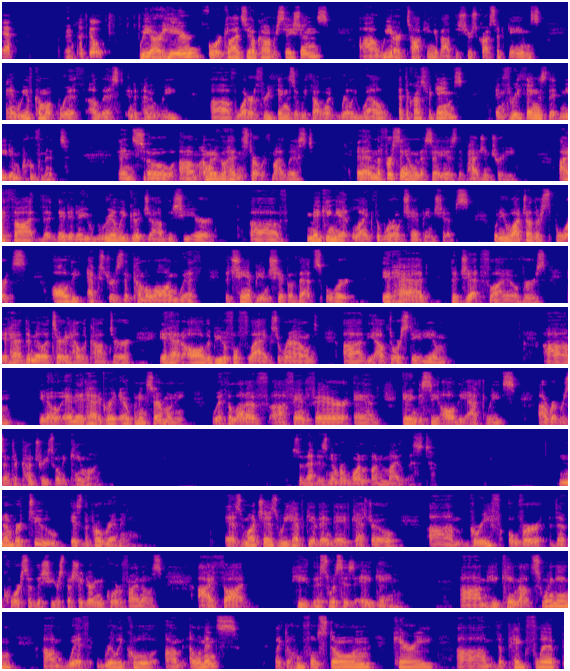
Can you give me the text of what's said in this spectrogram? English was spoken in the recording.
Yeah. Okay. Let's go. We are here for Clydesdale Conversations. Uh, we are talking about this year's CrossFit Games, and we have come up with a list independently of what are three things that we thought went really well at the CrossFit Games and three things that need improvement. And so um, I'm going to go ahead and start with my list. And the first thing I'm going to say is the pageantry. I thought that they did a really good job this year of making it like the world championships. When you watch other sports, all the extras that come along with the championship of that sport, it had the jet flyovers, it had the military helicopter, it had all the beautiful flags around uh, the outdoor stadium. Um, you know, and it had a great opening ceremony with a lot of uh, fanfare and getting to see all the athletes uh, represent their countries when it came on. So that is number one on my list. Number two is the programming. As much as we have given Dave Castro um, grief over the course of this year, especially during the quarterfinals, I thought he this was his A game. Um, he came out swinging um, with really cool um, elements like the Husafell Stone carry, um, the pig flip.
